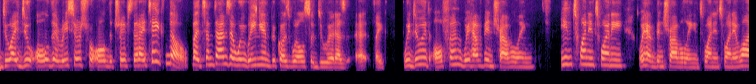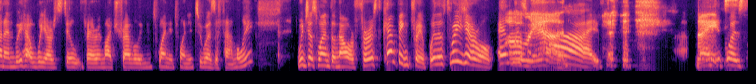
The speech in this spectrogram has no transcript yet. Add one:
do I do all the research for all the trips that I take? No, but sometimes we wing it because we also do it as uh, like we do it often. We have been traveling in 2020. We have been traveling in 2021, and we have we are still very much traveling in 2022 as a family. We just went on our first camping trip with a three-year-old, and oh, we survived. Nice. it was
